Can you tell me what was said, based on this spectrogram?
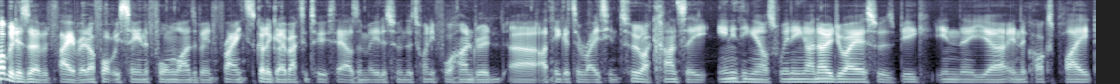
probably deserved favourite off what we see in the form lines have been franked. It's got to go back to 2,000 metres from the 2,400. Uh, I think it's a race in two. I can't see anything else winning. I know Duais was big in the uh, in the Cox Plate,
